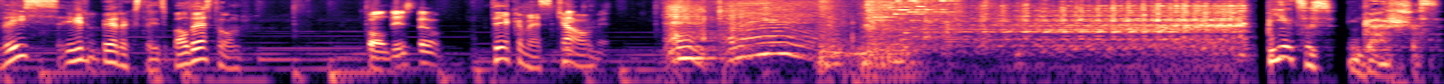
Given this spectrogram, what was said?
Viss ir mm. pierakstīts. Paldies, Tom! Paldies tev! Tiekamies! Čau! Tiekamies. Piecas garšas!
